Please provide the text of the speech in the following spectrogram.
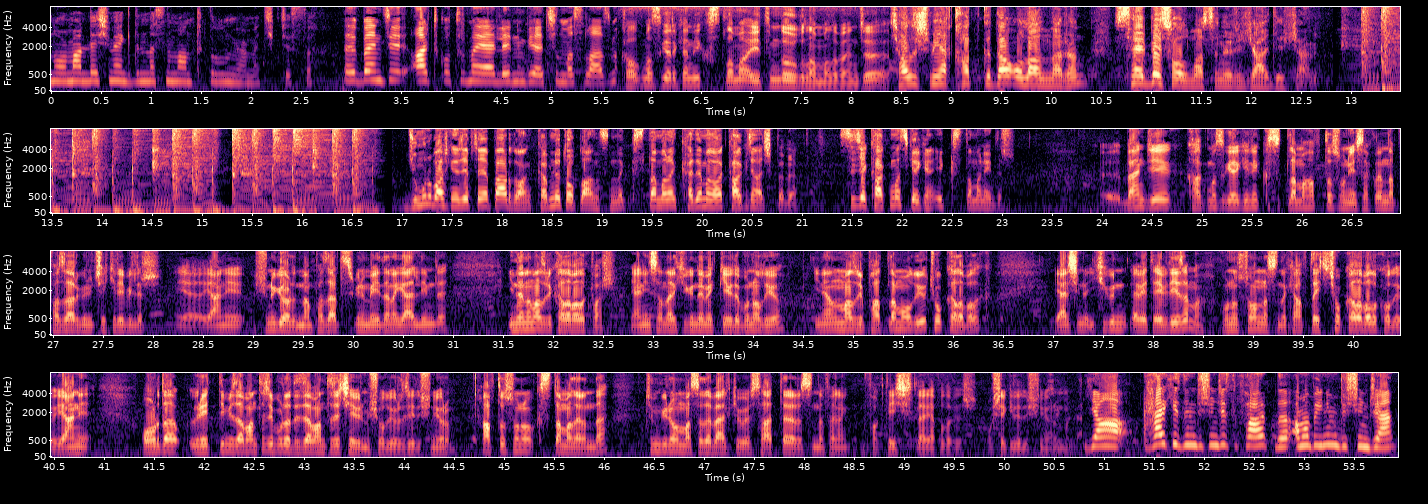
Normalleşmeye gidilmesini mantıklı bulmuyorum açıkçası. E, Bence artık oturma yerlerinin bir açılması lazım. Kalkması gereken ilk kısıtlama eğitimde uygulanmalı bence. Çalışmaya katkıda olanların serbest olmasını rica edeceğim. Cumhurbaşkanı Recep Tayyip Erdoğan kabine toplantısında kısıtlamanın kademe olarak kalkacağını açıkladı. Sizce kalkması gereken ilk kısıtlama nedir? Ee, Bence kalkması gereken ilk kısıtlama hafta sonu yasaklarında pazar günü çekilebilir. Ya- Yani şunu gördüm ben pazartesi günü meydana geldiğimde inanılmaz bir kalabalık var. Yani insanlar iki gün demek ki evde bunalıyor. İnanılmaz bir patlama oluyor. Çok kalabalık. Yani şimdi iki gün evet evdeyiz ama bunun sonrasındaki hafta içi çok kalabalık oluyor. Yani orada ürettiğimiz avantajı burada dezavantaja çevirmiş oluyoruz diye düşünüyorum. Hafta sonu kısıtlamalarında tüm gün olmasa da belki böyle saatler arasında falan ufak değişiklikler yapılabilir. O şekilde düşünüyorum ben. Ya herkesin düşüncesi farklı ama benim düşüncem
